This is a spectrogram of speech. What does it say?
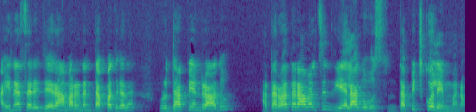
అయినా సరే జరామరణం తప్పదు కదా. వృద్ధాప్యం రాదు. ఆ తర్వాత రావాల్సింది ఎలాగో వస్తుంది. తప్పించుకోలేం మనం.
